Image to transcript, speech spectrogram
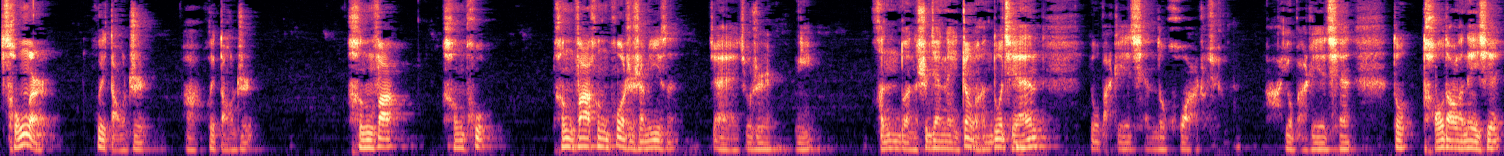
从而。会导致啊，会导致横发横破，横发横破是什么意思？哎，就是你很短的时间内挣了很多钱，又把这些钱都花出去了啊，又把这些钱都投到了那些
